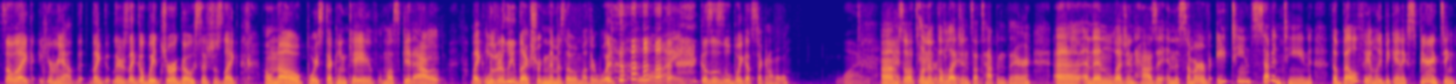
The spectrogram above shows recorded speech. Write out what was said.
So like, hear me out. Like, there's like a witch or a ghost that's just like, oh no, boy stuck in cave, must get out. Like literally lecturing them as though a mother would. Why? Because this little boy got stuck in a hole. Why? Um, so that's one of the legends that's happened there. Uh, and then legend has it in the summer of 1817, the Bell family began experiencing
